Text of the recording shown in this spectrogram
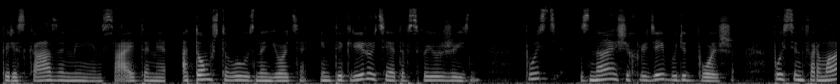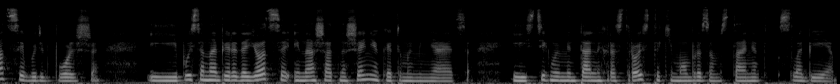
пересказами, инсайтами о том, что вы узнаете, интегрируйте это в свою жизнь. Пусть знающих людей будет больше, пусть информации будет больше, и пусть она передается, и наше отношение к этому меняется, и стигма ментальных расстройств таким образом станет слабее.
